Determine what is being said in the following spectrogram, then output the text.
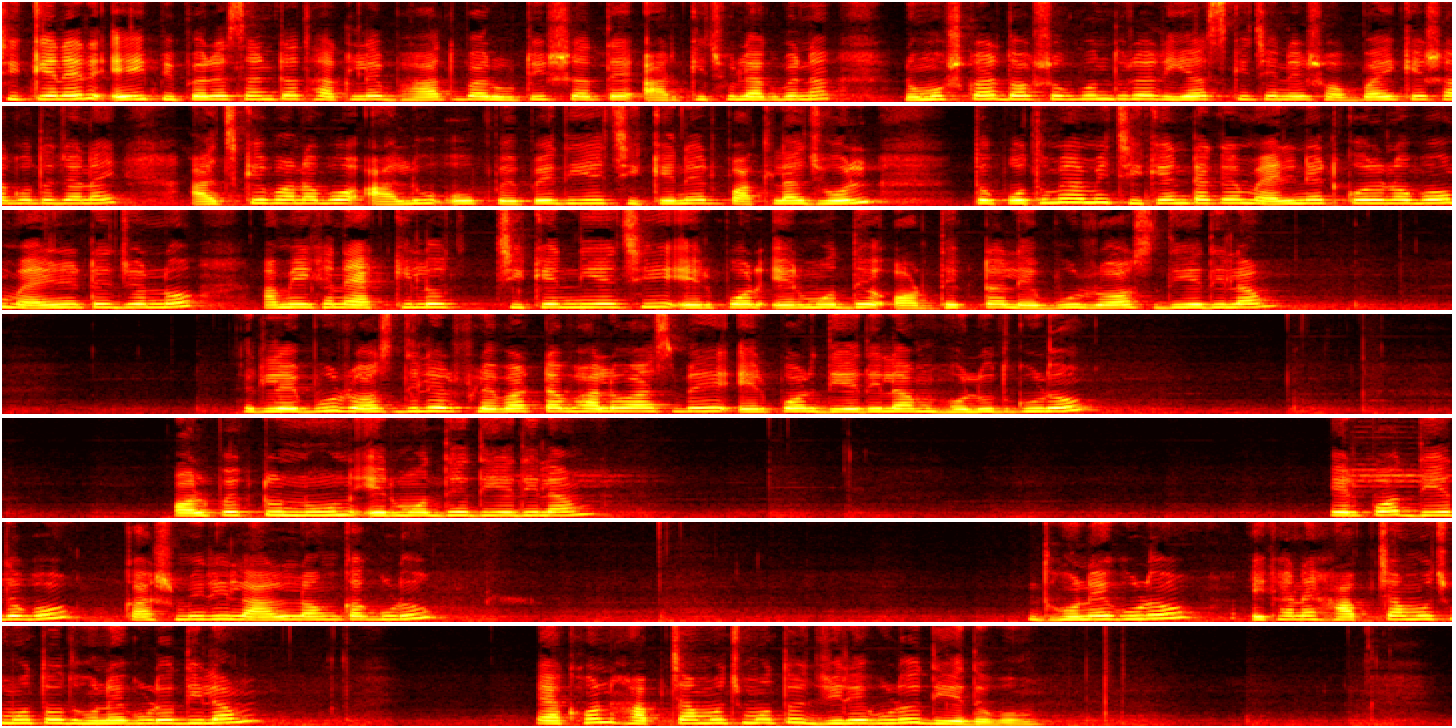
চিকেনের এই প্রিপারেশানটা থাকলে ভাত বা রুটির সাথে আর কিছু লাগবে না। নমস্কার দর্শক বন্ধুরা রিয়াস কিচেনে সবাইকে স্বাগত জানাই। আজকে বানাবো আলু ও পেঁপে দিয়ে চিকেনের পাতলা ঝোল। তো প্রথমে আমি চিকেনটাকে ম্যারিনেট করে নেব। ম্যারিনেটের জন্য আমি এখানে এক কিলো চিকেন নিয়েছি। এরপর এর মধ্যে অর্ধেকটা লেবুর রস দিয়ে দিলাম। লেবুর রস দিলে ফ্লেভারটা ভালো আসবে। এরপর দিয়ে দিলাম হলুদ গুঁড়ো। অল্প একটু নুন এর মধ্যে দিয়ে দিলাম। এরপর দিয়ে দেবো কাশ্মীরি লাল লঙ্কা গুঁড়ো, ধনে গুঁড়ো, এখানে হাফ চামচ মতো ধনে গুঁড়ো দিলাম। এখন হাফ চামচ মতো জিরে গুঁড়ো দিয়ে দেবো।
